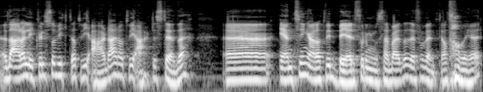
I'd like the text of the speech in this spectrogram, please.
det er allikevel så viktig at vi er der, og at vi er til stede. Én ting er at vi ber for ungdomsarbeidet, det forventer jeg at alle gjør.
